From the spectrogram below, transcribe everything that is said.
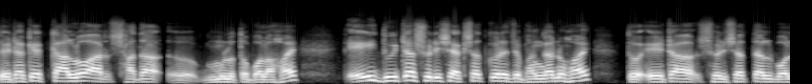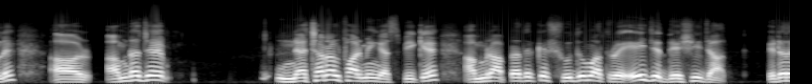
তো এটাকে কালো আর সাদা মূলত বলা হয়। এই দুইটা সরিষা একসাথ করে যে ভাঙ্গানো হয় তো এটা সরিষার তেল বলে। আর আমরা যে ন্যাচারাল ফার্মিং এসপিকে আমরা আপনাদেরকে শুধুমাত্র এই যে দেশি জাত, এটা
